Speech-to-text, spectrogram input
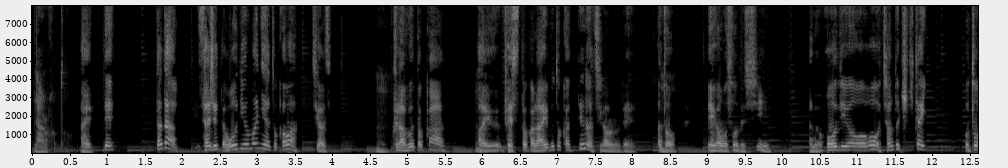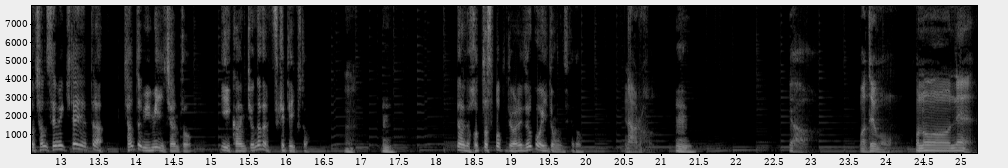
なるほど。はい。で、ただ、最初言ったオーディオマニアとかは違うんですよ。うんクラブとか、ああいうフェスとかライブとかっていうのは違うので、あと、映画もそうですし、あの、オーディオをちゃんと聞きたい、音をちゃんと鮮明に聞きたいんだったら、ちゃんと耳にちゃんといい環境の中でつけていくと。うん。うん。なので、ホットスポットって言われるとこはいいと思うんですけど。なるほど。うん。いや、まあでも、このね、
